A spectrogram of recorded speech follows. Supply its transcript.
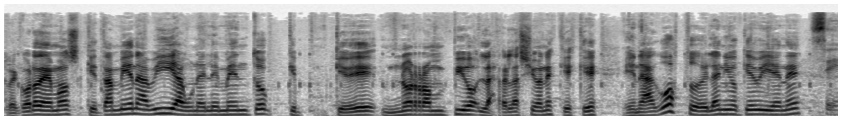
recordemos que también había un elemento que, que no rompió las relaciones, que es que en agosto del año que viene Sí.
